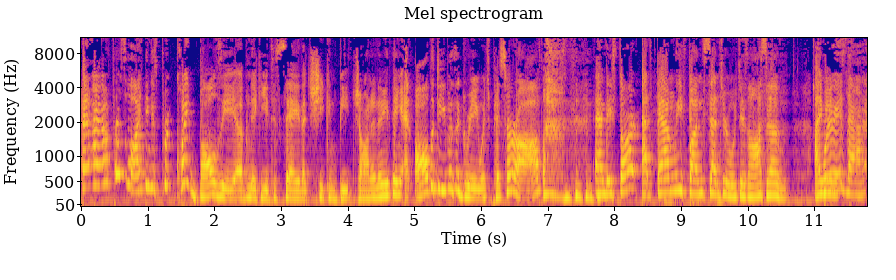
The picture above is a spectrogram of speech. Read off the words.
I, I, first of all, I think it's pr- quite ballsy of Nikki to say that she can beat John at anything, and all the divas agree, which piss her off. and they start at Family Fun Center, which is awesome. I Where mean, is that?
